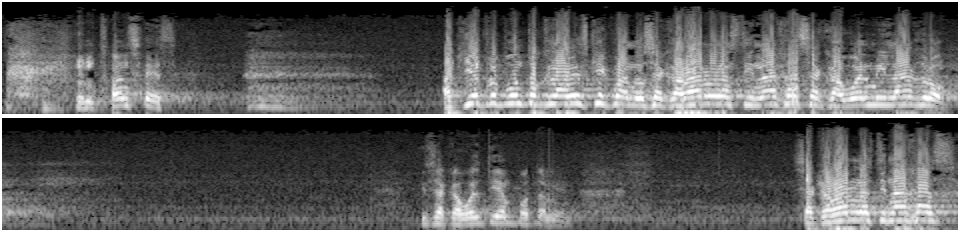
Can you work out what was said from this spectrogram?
Entonces, aquí otro punto clave es que cuando se acabaron las tinajas se acabó el milagro. Y se acabó el tiempo también. Se acabaron las tinajas,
